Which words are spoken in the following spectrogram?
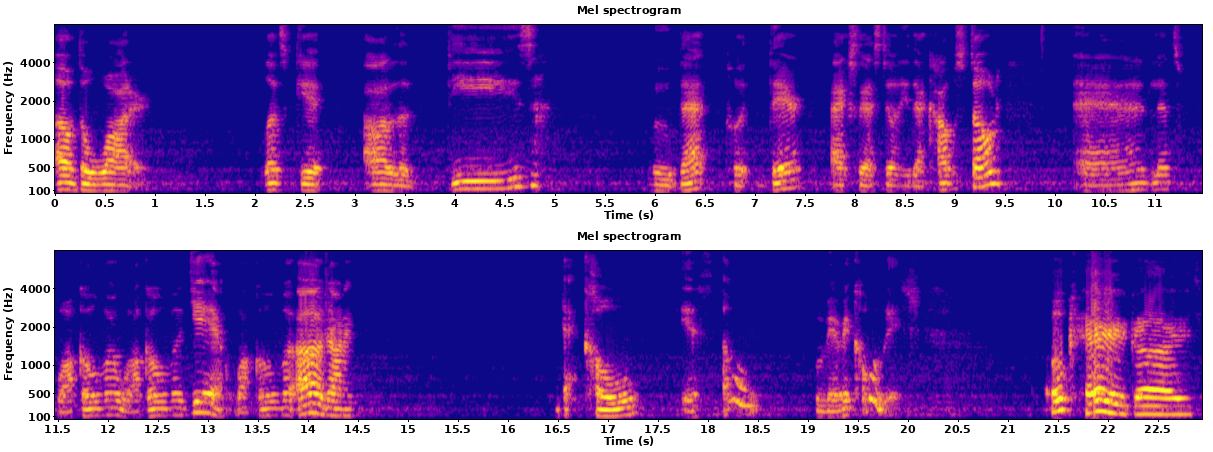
of the water. Let's get all of these. Move that, put there. Actually, I still need that cobblestone. And let's walk over, walk over. Yeah, walk over. Oh, Johnny. That coal is so very coldish. Okay, guys.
